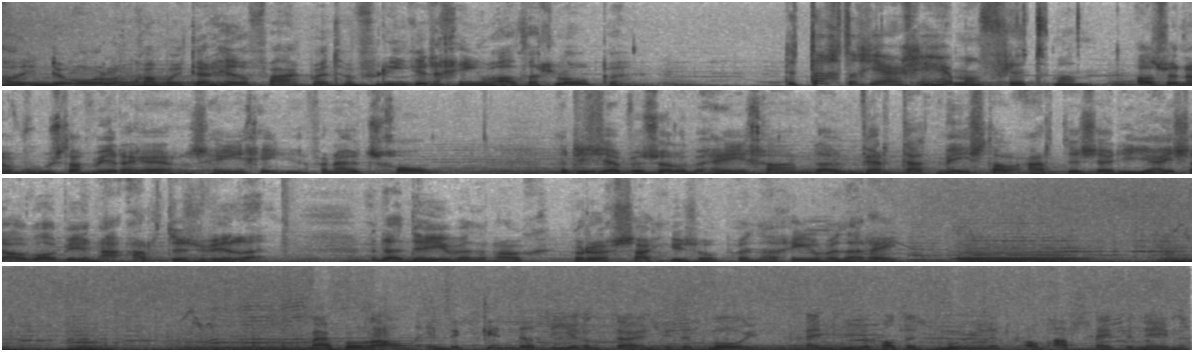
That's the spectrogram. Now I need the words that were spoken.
Al in de oorlog kwam ik daar heel vaak met een vriendje. Dan gingen we altijd lopen. De 80-jarige Herman Flutman. Als we dan woensdagmiddag ergens heen gingen vanuit school. En die zeiden we zullen we heen gaan. Dan werd dat meestal Artes. Zei die, jij zou wel weer naar Artes willen. En dat deden we dan ook. Rugzakjes op en dan gingen we daarheen. Maar vooral in de kinderdierentuin is het mooi. En hier valt het moeilijk om afscheid te nemen.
